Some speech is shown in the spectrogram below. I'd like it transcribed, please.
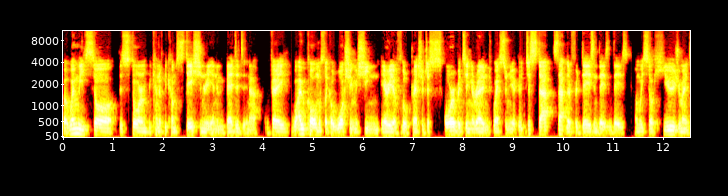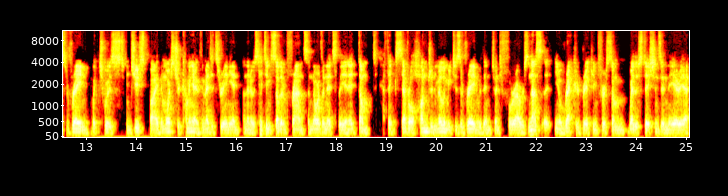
But when we saw the storm kind of become stationary and embedded in a very, what I would call almost like a washing machine area of low pressure, just orbiting around Western Europe, it just sat, sat there for days and days and days. And we saw huge amounts of rain, which was induced by the moisture coming out of the Mediterranean. And then it was hitting southern France and northern Italy. And it dumped, I think, several hundred millimeters of rain within 24 hours. And that's, uh, you know, record breaking for some weather stations in the area.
